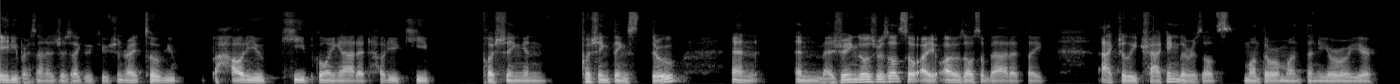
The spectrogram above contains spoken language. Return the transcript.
80% is just execution right? So you how do you keep going at it? How do you keep pushing and pushing things through? And and measuring those results so i i was also bad at like actually tracking the results month over month and year over year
